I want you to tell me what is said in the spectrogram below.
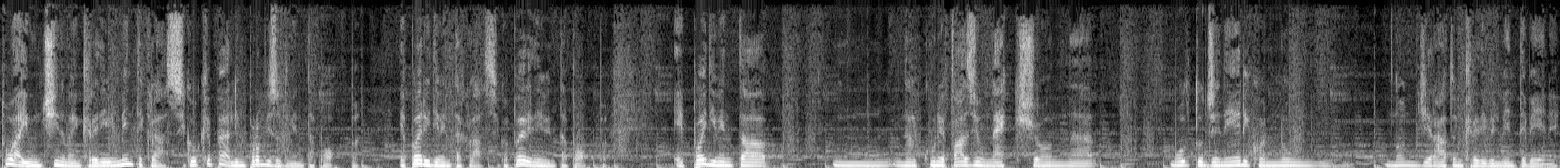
Tu hai un cinema incredibilmente classico che poi all'improvviso diventa pop, e poi ridiventa classico, e poi ridiventa pop, e poi diventa mh, mm, in alcune fasi un action molto generico e non, non girato incredibilmente bene.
